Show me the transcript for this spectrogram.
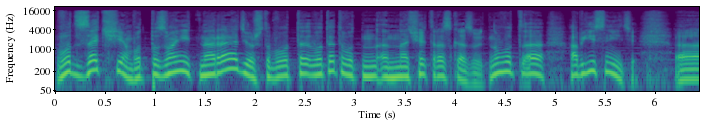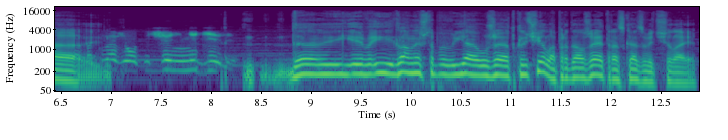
вот зачем? Вот позвонить на радио, чтобы вот, вот это вот начать рассказывать? Ну вот а, объясните. А, Отлаживал в течение недели. да, и, и главное, чтобы я уже отключил, а продолжает рассказывать человек.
